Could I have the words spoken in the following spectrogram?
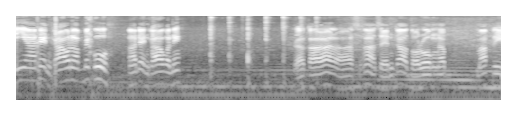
นนี้อาเด่นเก้านะครับแม่กูอาเด่นเก้ากันนี้ ราคาห้าแสนเก้าต่อโรงนะครับ มาร์กดี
